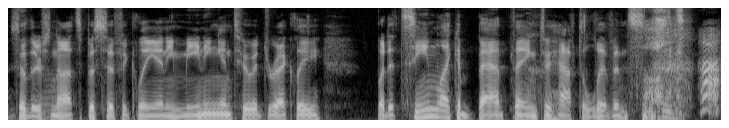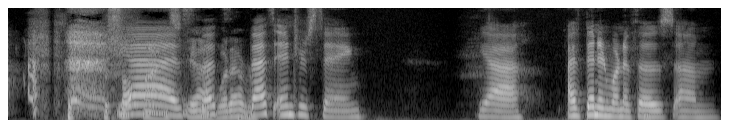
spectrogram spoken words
so there's not specifically any meaning into it directly." But it seemed like a bad thing to have to live in salt. the salt yes, mines yeah that's, whatever That's interesting. Yeah, I've been in one of those um,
